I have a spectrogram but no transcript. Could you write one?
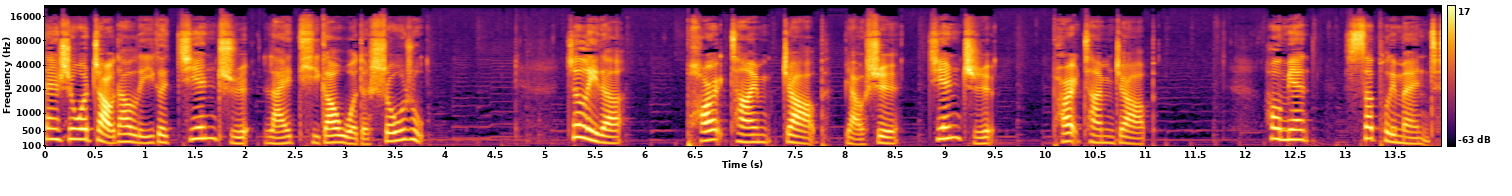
但是我找到了一个兼职来提高我的收入。这里的 part-time job 表示兼职，part-time job。后面 supplement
